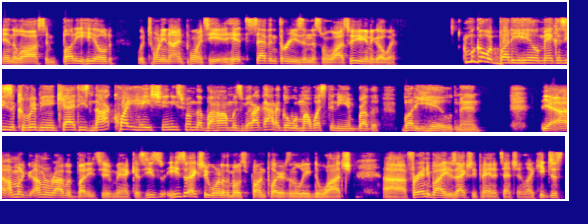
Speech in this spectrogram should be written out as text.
in the loss, and Buddy Hield with 29 points. He hit seven threes in this one. Wos who are you going to go with? I'm gonna go with Buddy Hield, man, because he's a Caribbean cat. He's not quite Haitian. He's from the Bahamas, but I gotta go with my West Indian brother, Buddy Hield, man. Yeah, I, am gonna I'm gonna ride with Buddy too, man, because he's he's actually one of the most fun players in the league to watch. Uh, for anybody who's actually paying attention, like he just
